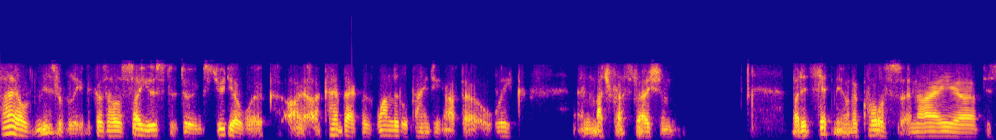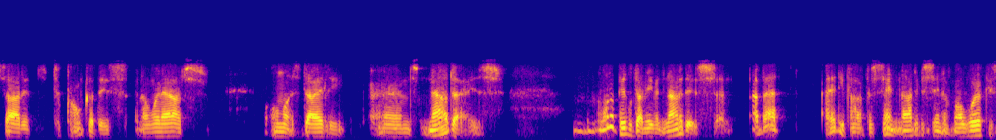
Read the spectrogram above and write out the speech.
failed miserably because I was so used to doing studio work. I, I came back with one little painting after a week and much frustration. But it set me on a course, and I uh, decided to conquer this. And I went out almost daily. And nowadays, a lot of people don't even know this. About 85%, 90% of my work is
